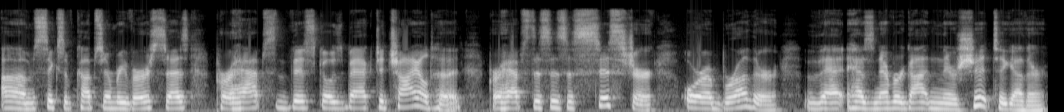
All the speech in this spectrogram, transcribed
um, Six of Cups in reverse says perhaps this goes back to childhood. Perhaps this is a sister or a brother that has never gotten their shit together.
